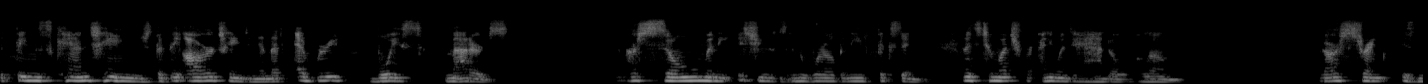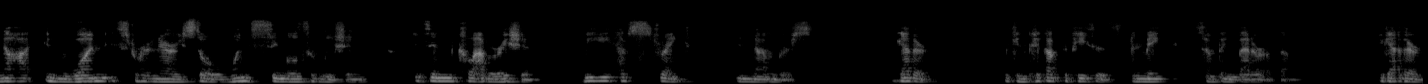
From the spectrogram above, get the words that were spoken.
that things can change, that they are changing, and that every voice matters. There are so many issues in the world that need fixing, and it's too much for anyone to handle alone. But our strength is not in one extraordinary soul, one single solution. It's in collaboration. We have strength in numbers. Together, we can pick up the pieces and make something better of them. Together,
